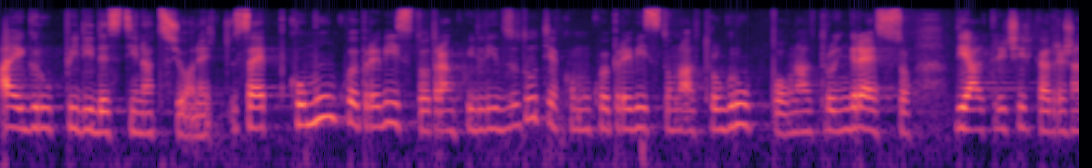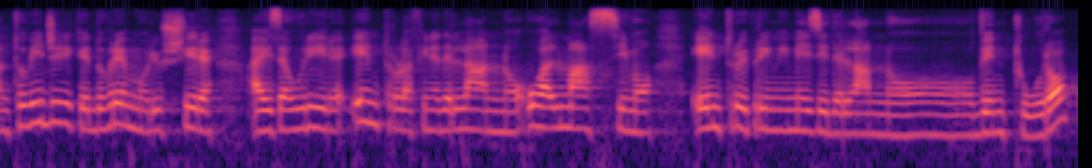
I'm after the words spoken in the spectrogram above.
ai gruppi di destinazione. Se è comunque previsto, tranquillizzo tutti, è comunque previsto un altro gruppo, un altro ingresso di altri circa 300 vigili che dovremmo riuscire a esaurire entro la fine dell'anno o al massimo entro i primi mesi dell'anno venturo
